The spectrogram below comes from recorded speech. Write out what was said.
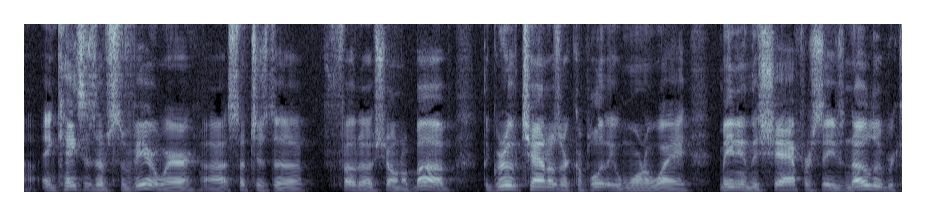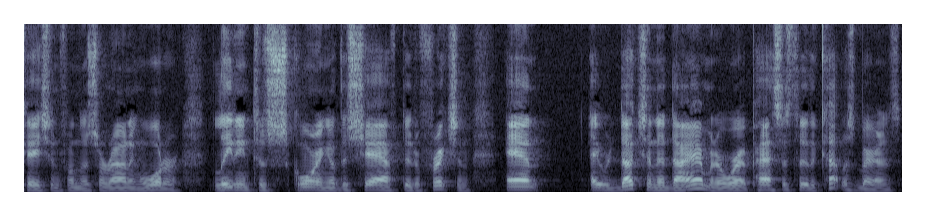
Uh, in cases of severe wear, uh, such as the photo shown above, the groove channels are completely worn away, meaning the shaft receives no lubrication from the surrounding water, leading to scoring of the shaft due to friction and a reduction in diameter where it passes through the cutlass bearings.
